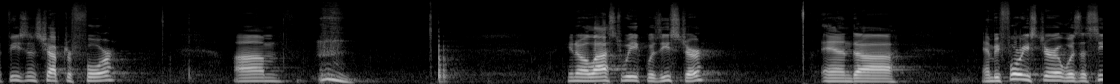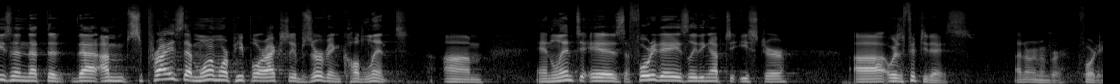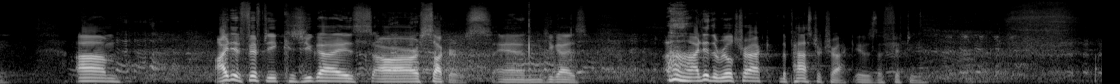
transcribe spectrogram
Ephesians chapter 4. Um, you know, last week was Easter, and, uh, and before Easter, it was a season that, the, that I'm surprised that more and more people are actually observing called Lent. Um, and Lent is 40 days leading up to Easter, uh, or was it 50 days? I don't remember. 40. Um, I did 50 because you guys are suckers, and you guys. I did the real track, the pastor track. It was the 50.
